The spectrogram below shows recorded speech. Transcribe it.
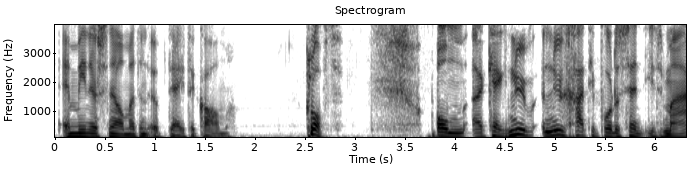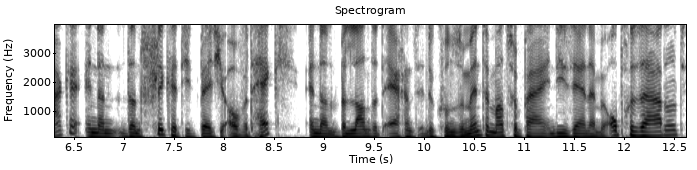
En minder snel met een update te komen. Klopt. Om, uh, kijk, nu, nu gaat die producent iets maken en dan, dan flikkert hij het beetje over het hek. En dan belandt het ergens in de consumentenmaatschappij. En die zijn daarmee opgezadeld.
